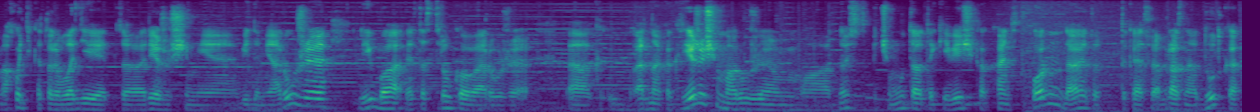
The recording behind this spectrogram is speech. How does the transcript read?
охотник, который владеет э, режущими видами оружия, либо это стрелковое оружие. Однако к режущим оружием а, относятся почему-то такие вещи, как Hunted Horn, да, это такая своеобразная дудка,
